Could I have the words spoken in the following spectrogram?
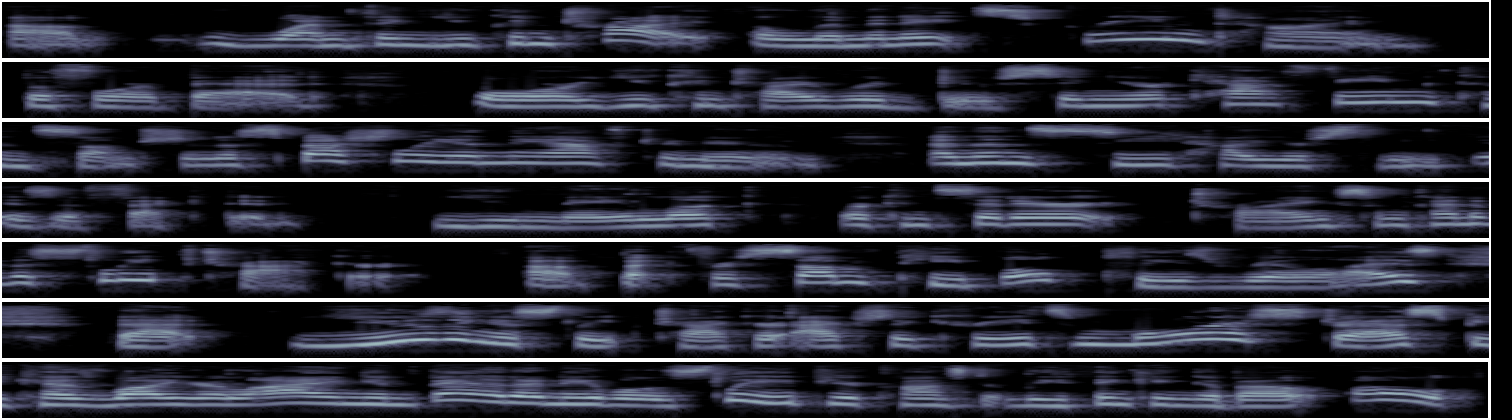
Um, one thing you can try eliminate screen time before bed, or you can try reducing your caffeine consumption, especially in the afternoon, and then see how your sleep is affected. You may look or consider trying some kind of a sleep tracker. Uh, but for some people, please realize that using a sleep tracker actually creates more stress because while you're lying in bed unable to sleep, you're constantly thinking about, oh,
